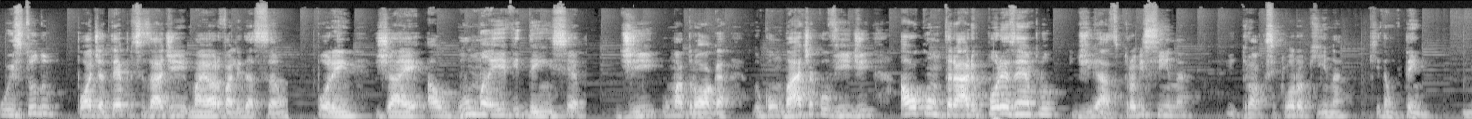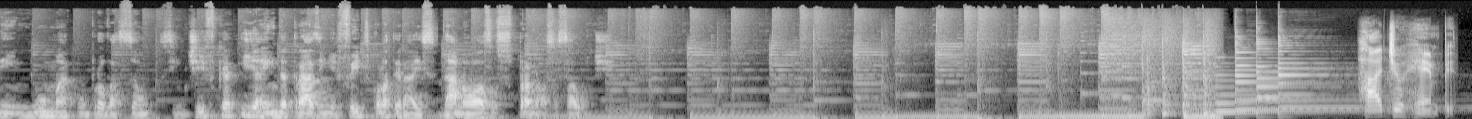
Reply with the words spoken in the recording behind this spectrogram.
O estudo pode até precisar de maior validação, porém já é alguma evidência de uma droga no combate à Covid, ao contrário, por exemplo, de azitromicina, hidroxicloroquina, que não tem nenhuma comprovação científica e ainda trazem efeitos colaterais danosos para nossa saúde. Rádio Hemp.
